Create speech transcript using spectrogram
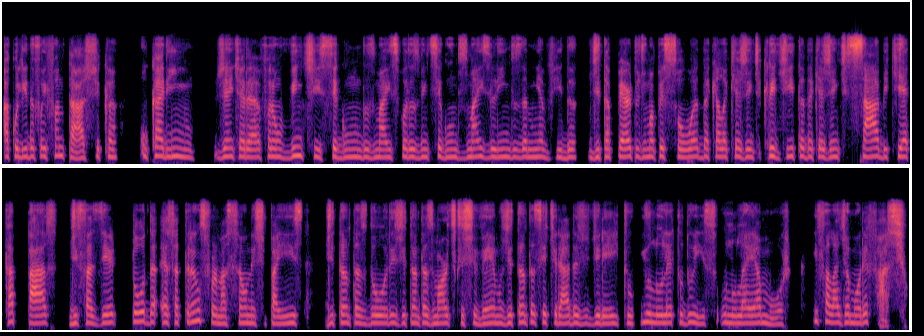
a acolhida foi fantástica. O carinho Gente, era foram 20 segundos, mas foram os 20 segundos mais lindos da minha vida, de estar perto de uma pessoa daquela que a gente acredita, da que a gente sabe que é capaz de fazer toda essa transformação neste país, de tantas dores, de tantas mortes que tivemos, de tantas retiradas de direito. E o Lula é tudo isso. O Lula é amor. E falar de amor é fácil.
